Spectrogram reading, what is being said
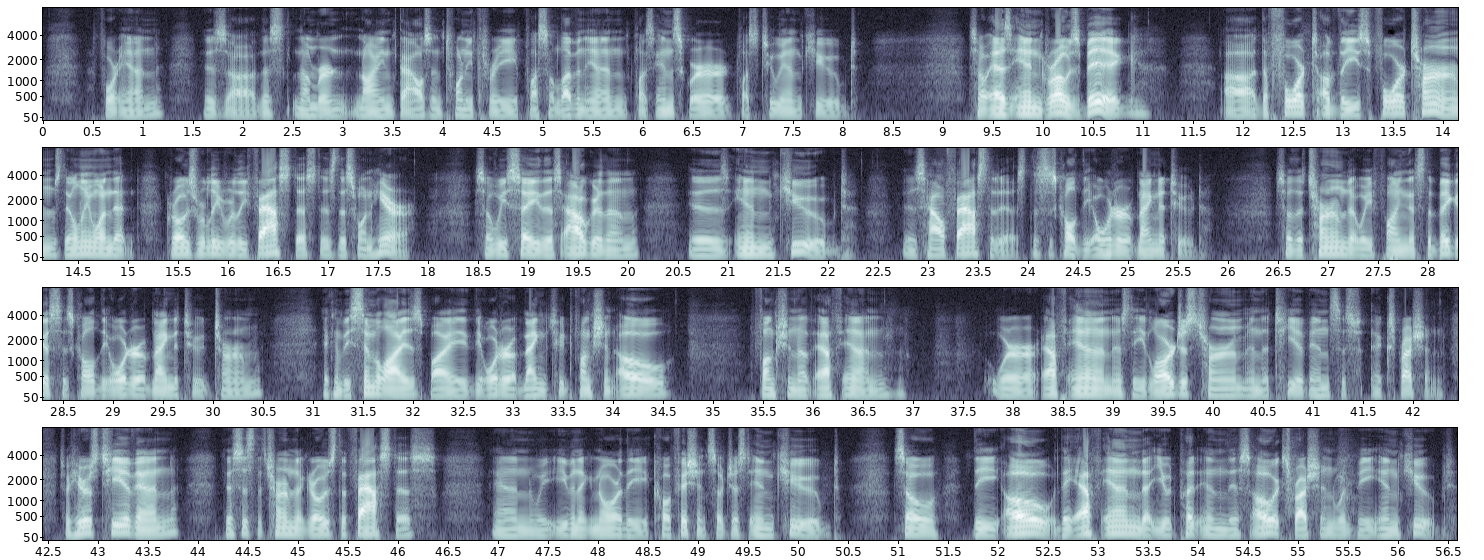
for n is uh, this number 9023 plus 11n plus n squared plus 2n cubed. So as n grows big, uh, the four of these four terms, the only one that grows really, really fastest is this one here. So we say this algorithm is n cubed, is how fast it is. This is called the order of magnitude. So the term that we find that's the biggest is called the order of magnitude term. It can be symbolized by the order of magnitude function O, function of Fn, where Fn is the largest term in the T of n expression. So here's T of n. This is the term that grows the fastest, and we even ignore the coefficient, so just n cubed. So the O, the Fn that you would put in this O expression would be n cubed.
